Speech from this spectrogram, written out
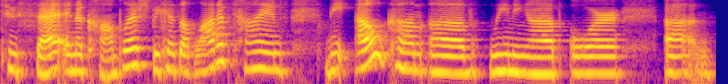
to set and accomplish because a lot of times the outcome of leaning up or um,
